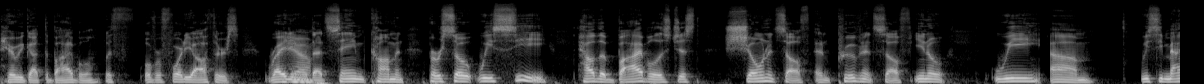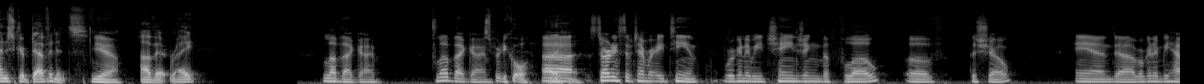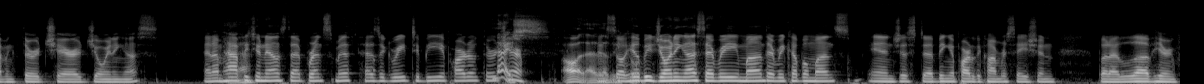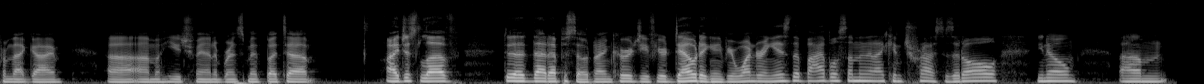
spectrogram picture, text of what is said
here we got the Bible with over 40 authors writing Yeah. with that same common purpose. So we see how the Bible has just shown itself and proven itself. You know, we um, we see manuscript evidence Yeah. of it, right? Love that guy. Love that guy. It's pretty cool. I like Uh, starting September 18th, we're going to be changing the flow of the show, and uh, we're going to be having Third Chair joining us. And I'm happy to announce that Brent Smith has agreed to be a part of Third Nice. Chair. Oh, that- And that'd be so he'll cool. be joining us every month, every couple months, and just uh, being a part of the conversation. But I love hearing from that guy. Uh, I'm a huge fan of Brent Smith, but uh, I just love th- that episode, and I encourage you if you're doubting and if you're wondering, is the Bible something that I can trust? Is it all, you know, um,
